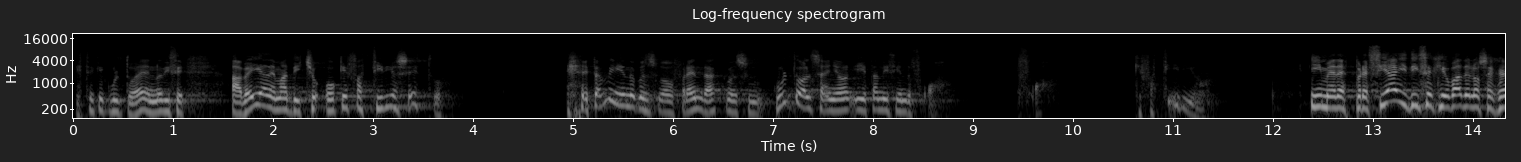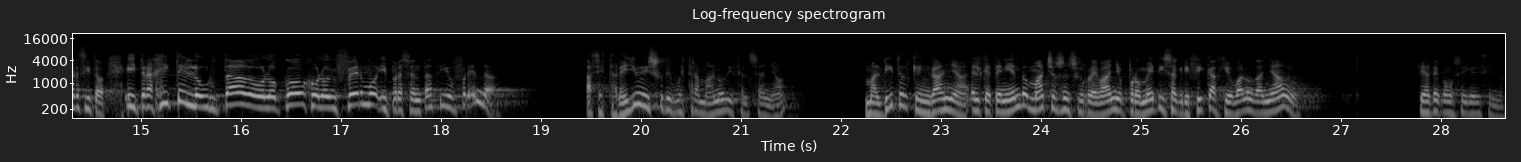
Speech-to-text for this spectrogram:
este qué culto es. No dice, habéis además dicho, oh, qué fastidio es esto. Están viniendo con sus ofrendas, con su culto al Señor y están diciendo, oh, ¡Qué fastidio! Y me despreciáis, dice Jehová de los ejércitos, y trajisteis lo hurtado, lo cojo, lo enfermo, y presentasteis ofrenda. ¿Aceptaré yo eso de vuestra mano? dice el Señor. Maldito el que engaña, el que teniendo machos en su rebaño promete y sacrifica a Jehová lo dañado. Fíjate cómo sigue diciendo,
